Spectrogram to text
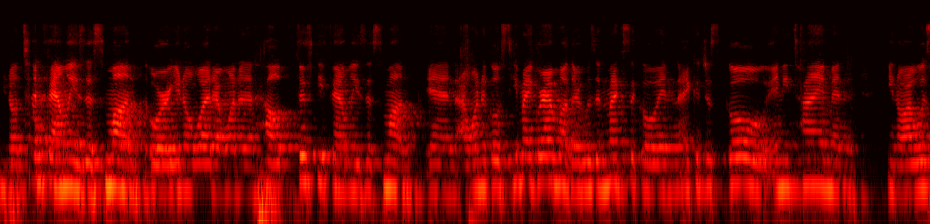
you know 10 families this month or you know what i want to help 50 families this month and i want to go see my grandmother who's in mexico and i could just go anytime and you know i was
